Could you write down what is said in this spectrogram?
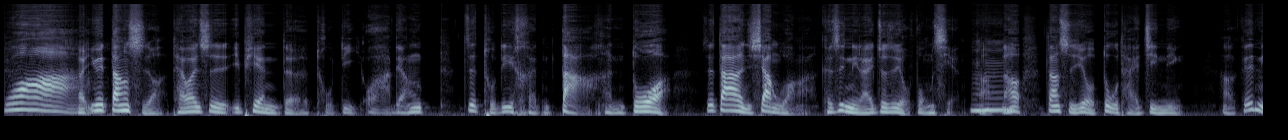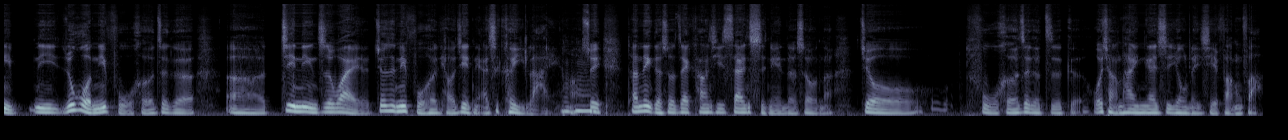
哇！啊，因为当时啊，台湾是一片的土地，哇，两这土地很大很多啊。这大家很向往啊，可是你来就是有风险啊。嗯、然后当时也有渡台禁令啊，可是你你如果你符合这个呃禁令之外，就是你符合条件，你还是可以来啊。嗯、所以他那个时候在康熙三十年的时候呢，就符合这个资格。我想他应该是用了一些方法。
